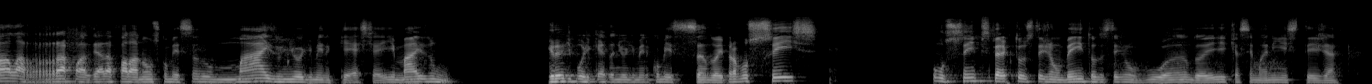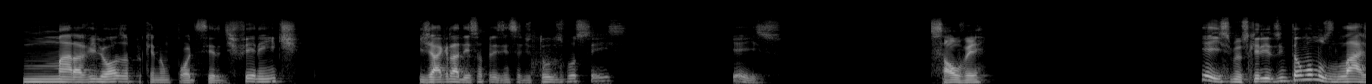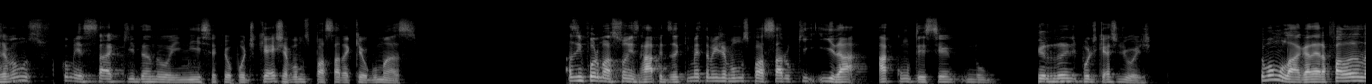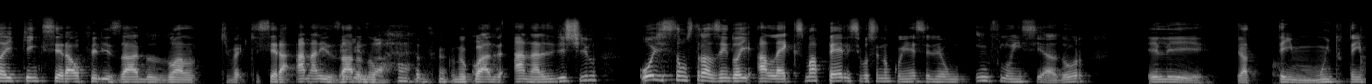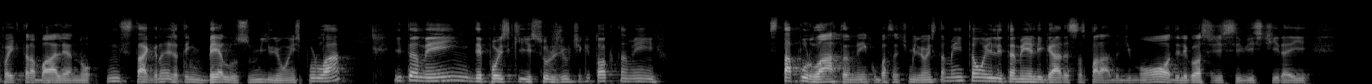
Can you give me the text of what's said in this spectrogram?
Fala rapaziada, fala nós começando mais um New Old Cast aí, mais um grande podcast da New Old começando aí pra vocês. Como sempre, espero que todos estejam bem, todos estejam voando aí, que a semaninha esteja maravilhosa, porque não pode ser diferente. Já agradeço a presença de todos vocês. E é isso. Salve. E é isso, meus queridos. Então vamos lá, já vamos começar aqui dando início aqui ao podcast, já vamos passar aqui algumas as informações rápidas aqui, mas também já vamos passar o que irá acontecer no grande podcast de hoje. Então vamos lá, galera, falando aí quem que será o felizardo do, que, vai, que será analisado no, no quadro Análise de Estilo. Hoje estamos trazendo aí Alex Mapelli, se você não conhece, ele é um influenciador. Ele tem muito tempo aí que trabalha no Instagram, já tem belos milhões por lá. E também, depois que surgiu o TikTok, também está por lá também, com bastante milhões também. Então ele também é ligado a essas paradas de moda, ele gosta de se vestir aí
